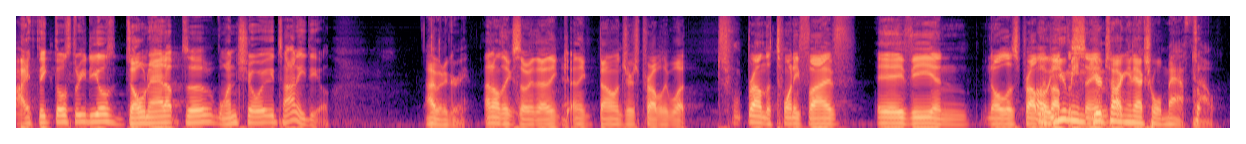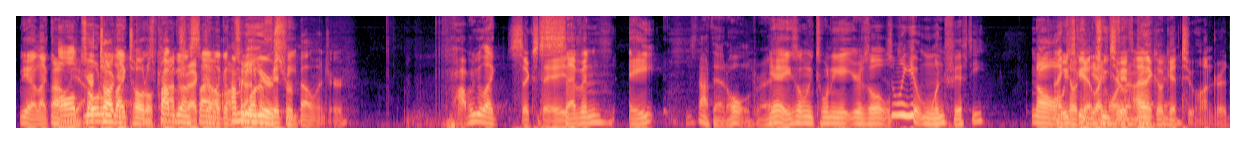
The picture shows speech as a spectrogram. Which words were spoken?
I think those three deals don't add up to one Shohei Ohtani deal. I would agree. I don't think so either. I think I think Bellinger's probably what tw- around the twenty five AAV, and Nola's probably Oh, about you the mean same. you're talking actual math now. Yeah, like Oh, all yeah. total, You're talking like total he's probably going to contract sign like a. How many years 250 for Bellinger? Probably like Six to eight. seven, eight. He's not that old, right? Yeah, he's only twenty eight years old. He's only getting 150. No, I think he's he'll getting get two like two. I think he'll get two hundred.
